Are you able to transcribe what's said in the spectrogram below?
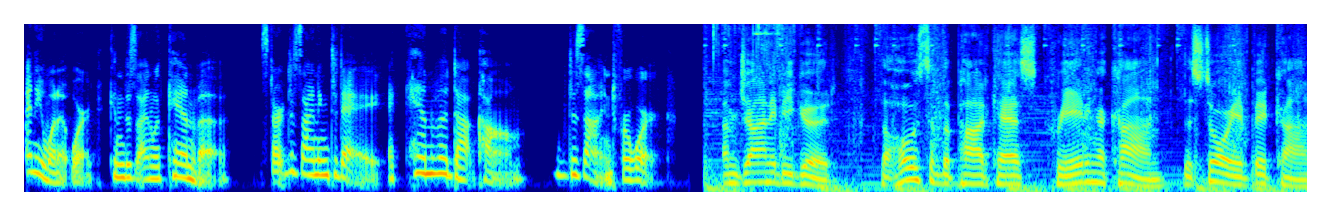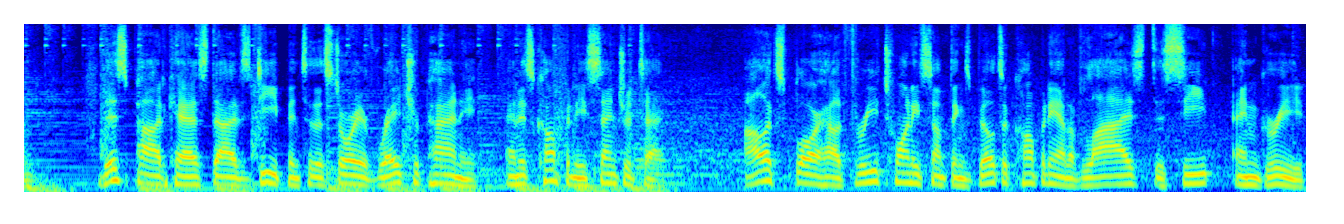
Anyone at work can design with Canva. Start designing today at canva.com. Designed for work. I'm Johnny B. Good, the host of the podcast Creating a Con, the story of Bitcon. This podcast dives deep into the story of Ray Trapani and his company Centratech. I'll explore how 320 somethings built a company out of lies, deceit, and greed.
